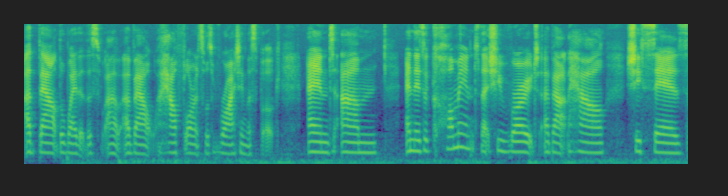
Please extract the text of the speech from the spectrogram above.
about the way that this uh, about how Florence was writing this book. And um and there's a comment that she wrote about how she says,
